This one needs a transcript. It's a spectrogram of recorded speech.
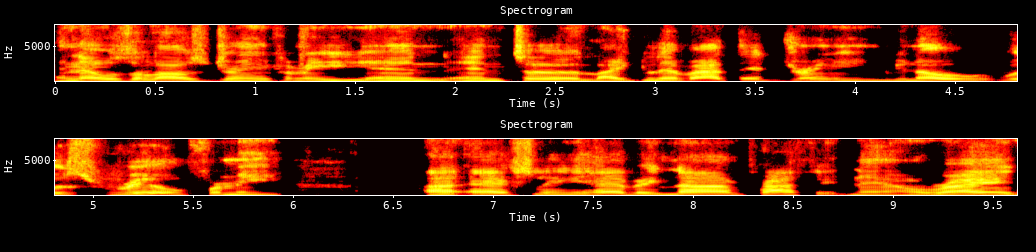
And that was a lost dream for me. And and to like live out that dream, you know, was real for me. I actually have a nonprofit now, right?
